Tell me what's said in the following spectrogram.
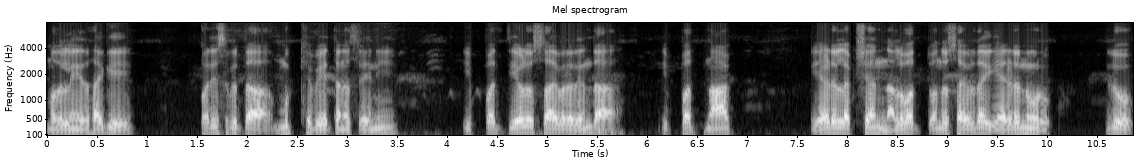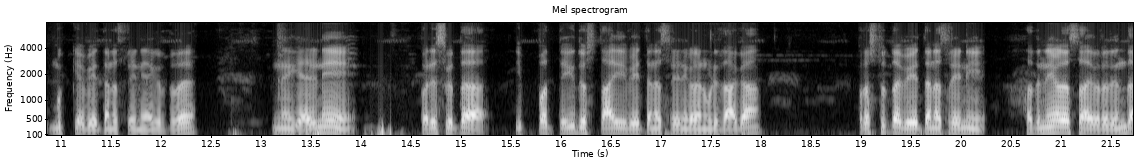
ಮೊದಲನೆಯದಾಗಿ, ಪರಿಷ್ಕೃತ ಮುಖ್ಯ ವೇತನ ಶ್ರೇಣಿ ಇಪ್ಪತ್ತೇಳು ಸಾವಿರದಿಂದ ಇಪ್ಪತ್ತ್ನಾಲ್ಕು ಎರಡು ಲಕ್ಷ ನಲವತ್ತೊಂದು ಸಾವಿರದ ಎರಡು ನೂರು. ಇದು ಮುಖ್ಯ ವೇತನ ಶ್ರೇಣಿಯಾಗಿರ್ತದೆ. ಇನ್ನು ಎರಡನೇ, ಪರಿಷ್ಕೃತ ಇಪ್ಪತ್ತೈದು ಸ್ಥಾಯಿ ವೇತನ ಶ್ರೇಣಿಗಳನ್ನು ನೋಡಿದಾಗ, ಪ್ರಸ್ತುತ ವೇತನ ಶ್ರೇಣಿ ಹದಿನೇಳು ಸಾವಿರದಿಂದ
